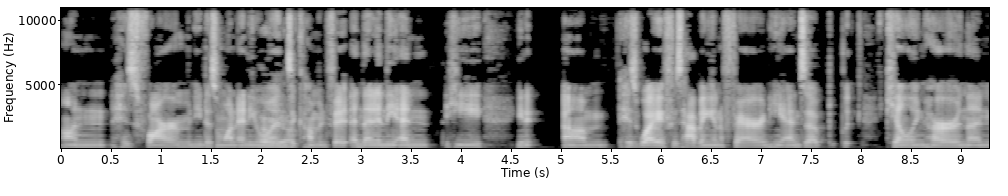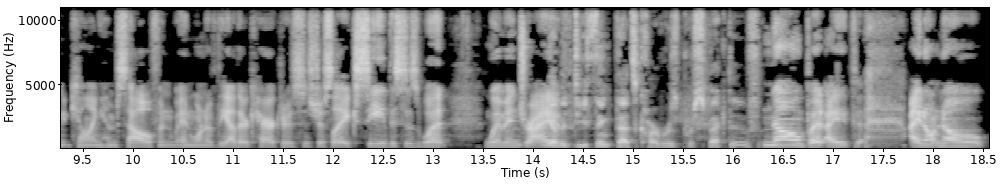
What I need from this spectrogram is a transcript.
on his farm and he doesn't want anyone yeah. to come and fit and then in the end he you know um his wife is having an affair and he ends up like killing her and then killing himself and, and one of the other characters is just like see this is what women drive Yeah, but do you think that's Carver's perspective? no but i i don't know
